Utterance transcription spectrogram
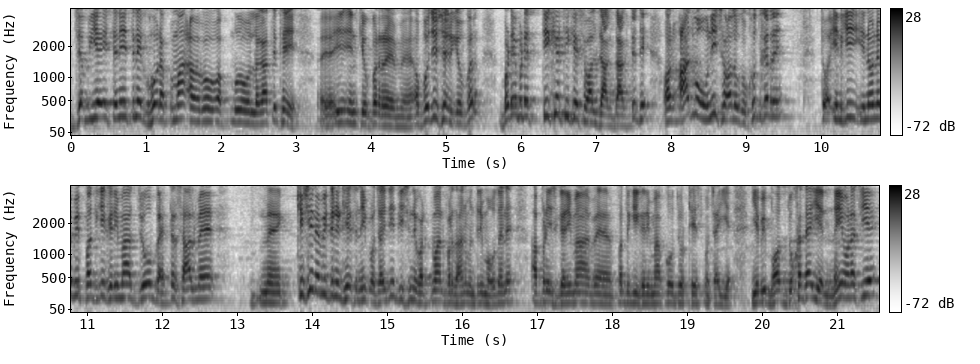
जब ये इतने इतने घोर अपमान लगाते थे इनके ऊपर अपोजिशन के ऊपर बड़े बड़े तीखे तीखे सवाल जाग, दागते थे और आज वो उन्हीं सवालों को खुद कर रहे हैं। तो इनकी, इन्होंने भी पद की गरिमा, जो बेहतर साल में किसी ने भी इतनी ठेस नहीं पहुंचाई थी जिसने वर्तमान प्रधानमंत्री महोदय ने अपनी इस गरिमा पद की गरिमा को जो ठेस पहुंचाई है, ये भी बहुत दुखद है, ये नहीं होना चाहिए।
